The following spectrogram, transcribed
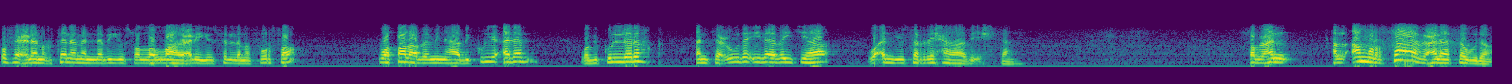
وفعلا اغتنم النبي صلى الله عليه وسلم فرصة وطلب منها بكل أدب وبكل رفق أن تعود إلى بيتها وأن يسرحها بإحسان. طبعا الأمر صعب على سودة.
